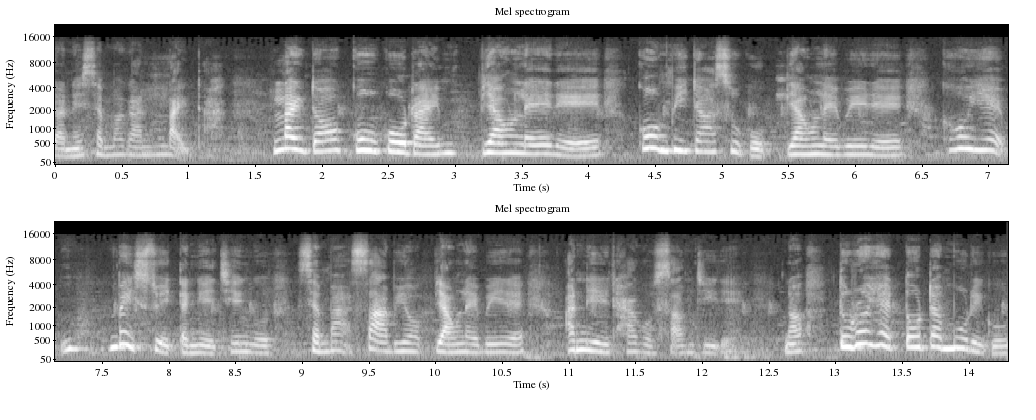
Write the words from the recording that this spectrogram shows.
တာနဲ့ဆင်မကလိုက်တာ လိုက်တော့ကိုကိုတိုင်းပြောင်းလဲတယ်ကွန်ပျူတာစုကိုပြောင်းလဲပေးတယ်ကိုရဲ့မိတ်ဆွေတငယ်ချင်းကိုဆင်မစပြီးတော့ပြောင်းလဲပေးတယ်အနေထားကိုစောင့်ကြည့်တယ်နော်သူတို့ရဲ့တိုးတက်မှုတွေကို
